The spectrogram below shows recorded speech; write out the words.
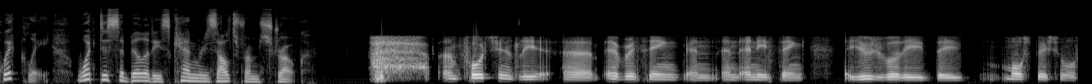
quickly, what disabilities can result from stroke? Unfortunately, uh, everything and, and anything, usually they most patients will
